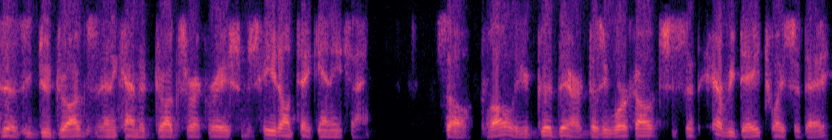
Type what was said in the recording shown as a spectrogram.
Does he do drugs? Any kind of drugs, recreations? He don't take anything. So, well, you're good there. Does he work out? She said every day, twice a day.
